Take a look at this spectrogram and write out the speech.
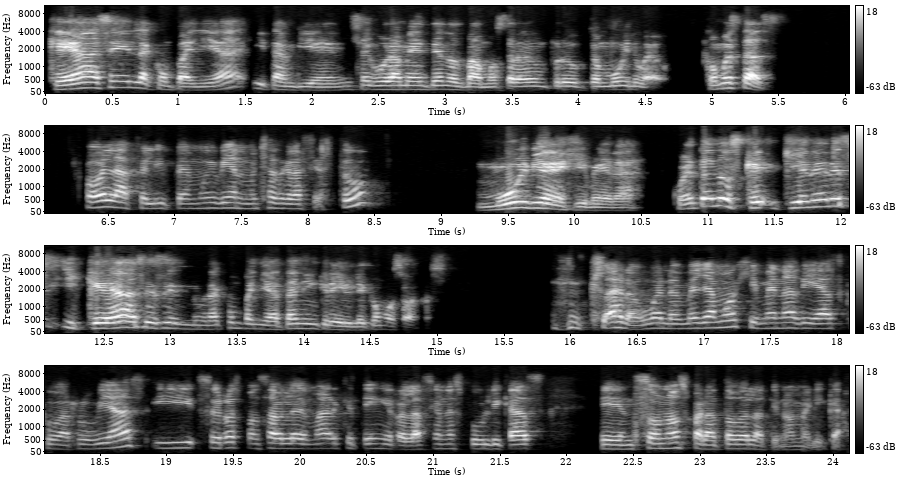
qué hace en la compañía y también seguramente nos va a mostrar un producto muy nuevo. ¿Cómo estás? Hola Felipe, muy bien, muchas gracias. ¿Tú? Muy bien, Jimena. Cuéntanos qué, quién eres y qué haces en una compañía tan increíble como Sonos. Claro, bueno, me llamo Jimena Díaz Covarrubias y soy responsable de marketing y relaciones públicas en Sonos para toda Latinoamérica.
